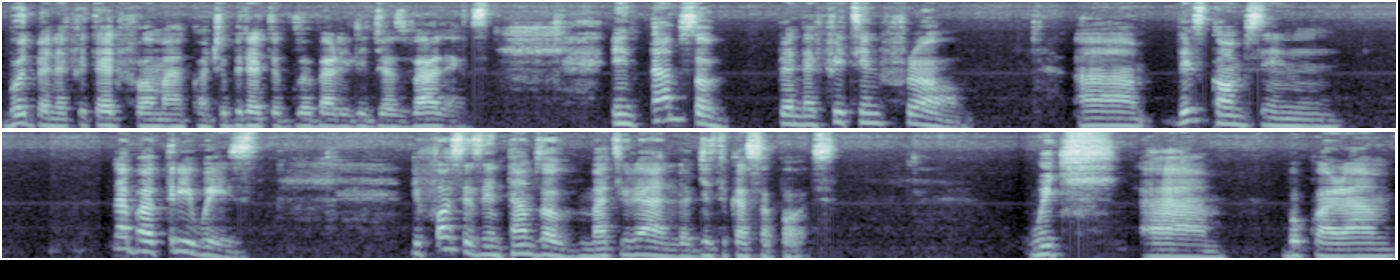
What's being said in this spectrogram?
both benefited from and contributed to global religious violence. In terms of benefiting from, um, this comes in about three ways. The first is in terms of material and logistical support, which um, Boko Haram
